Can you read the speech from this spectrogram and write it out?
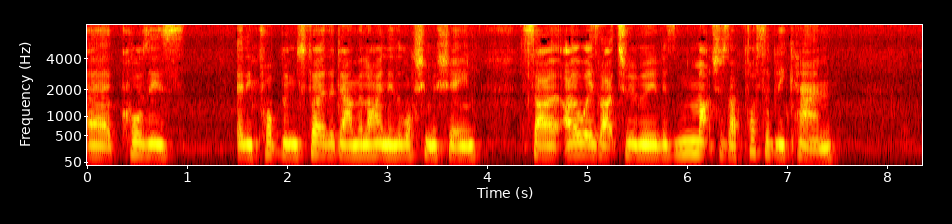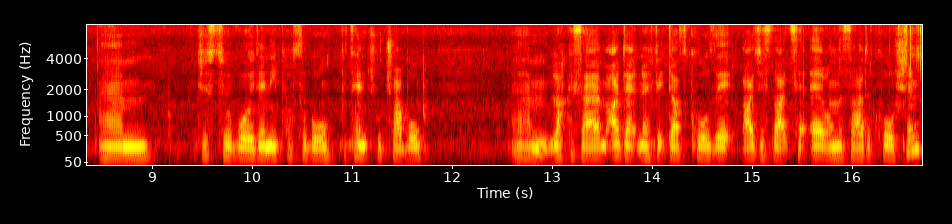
uh, causes any problems further down the line in the washing machine. So I always like to remove as much as I possibly can um, just to avoid any possible potential trouble. Um, like I say, I don't know if it does cause it. I just like to err on the side of caution.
